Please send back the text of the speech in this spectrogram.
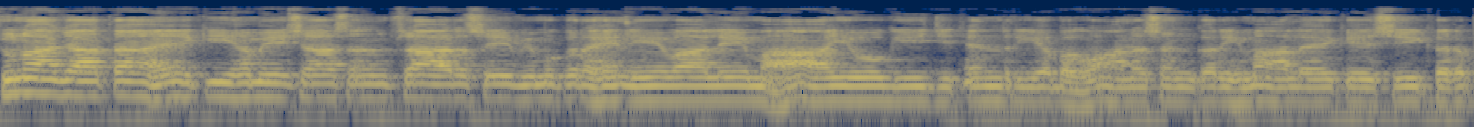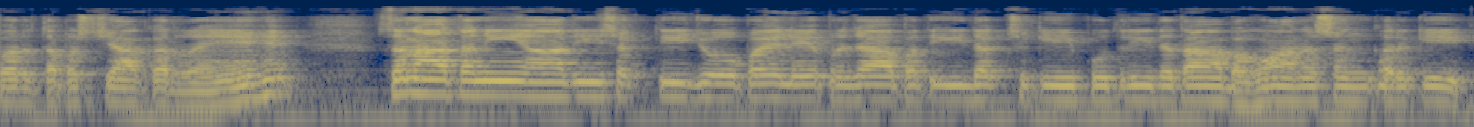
सुना जाता है कि हमेशा संसार से विमुख रहने वाले महायोगी जितेंद्रिय भगवान शंकर हिमालय के शिखर पर तपस्या कर रहे हैं। सनातनी आदि शक्ति जो पहले प्रजापति दक्ष की पुत्री तथा भगवान शंकर की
